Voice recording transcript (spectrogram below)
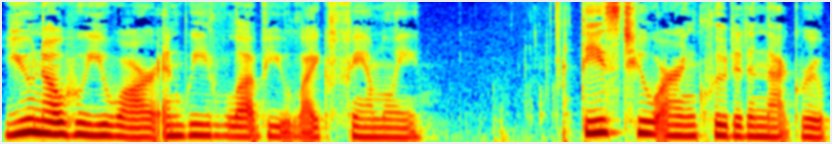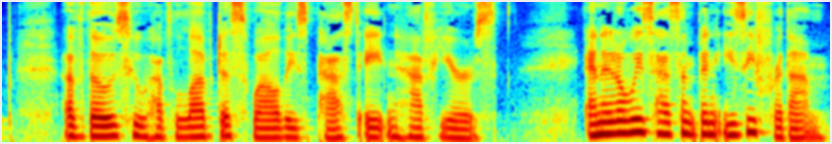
You know who you are, and we love you like family. These two are included in that group of those who have loved us well these past eight and a half years. And it always hasn't been easy for them.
